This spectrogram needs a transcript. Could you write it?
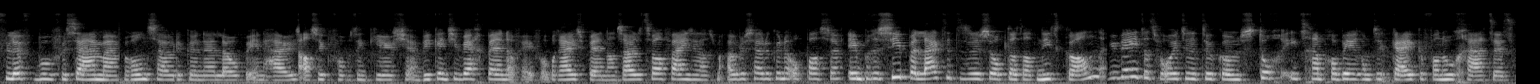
fluffboeven samen rond zouden kunnen lopen in huis. Als ik bijvoorbeeld een keertje een weekendje weg ben of even op reis ben, dan zou het wel fijn zijn als mijn ouders zouden kunnen oppassen. In principe lijkt het er dus op dat dat niet kan. Wie weet dat we ooit in de toekomst toch iets gaan proberen om te kijken van hoe gaat het.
